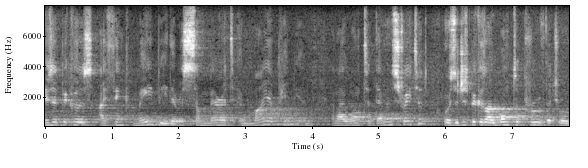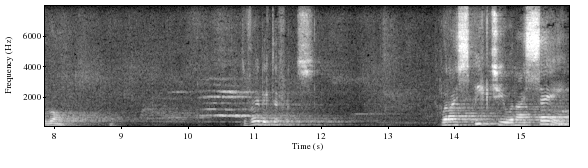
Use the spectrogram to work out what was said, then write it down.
Is it because I think maybe there is some merit in my opinion and I want to demonstrate it? Or is it just because I want to prove that you're wrong? It's a very big difference. When I speak to you and I say,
